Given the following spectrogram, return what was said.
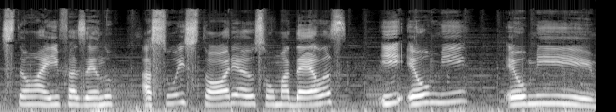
estão aí fazendo a sua história. Eu sou uma delas e eu me eu me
